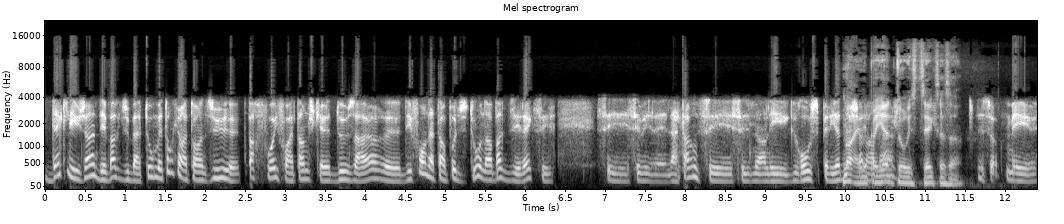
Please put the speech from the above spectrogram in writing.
dès que les gens débarquent du bateau, mettons qu'ils ont attendu, parfois, il faut attendre jusqu'à deux heures. des fois, on n'attend pas du tout, on embarque direct. C'est, c'est, l'attente, c'est, dans les grosses périodes de les périodes touristiques, c'est ça. C'est ça. Mais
